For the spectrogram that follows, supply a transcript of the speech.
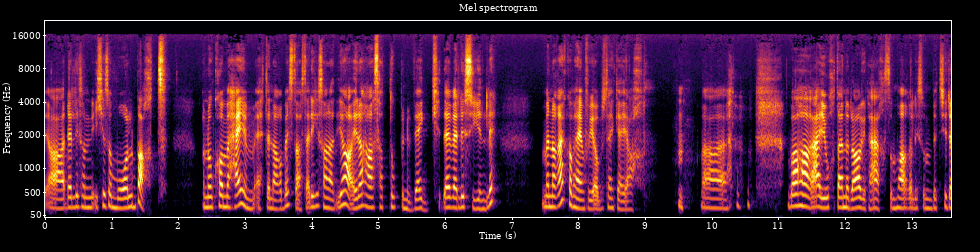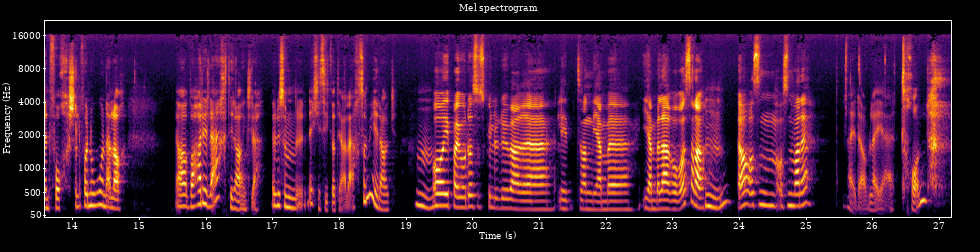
ja, det er liksom ikke så målbart. Og når en kommer hjem etter en arbeidsdag, så er det ikke sånn at ja, i dag har jeg satt opp en vegg. Det er veldig synlig. Men når jeg kommer hjem fra jobb, så tenker jeg ja, hm, hva, hva har jeg gjort denne dagen her som har liksom betydd en forskjell for noen, eller ja, hva har de lært i dag, egentlig? Det er, liksom, det er ikke sikkert de har lært så mye i dag. Mm. Og i perioder så skulle du være litt sånn hjemme, hjemmelærer også, da. Mm. Ja, åssen var det? Nei, da ble jeg troll.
